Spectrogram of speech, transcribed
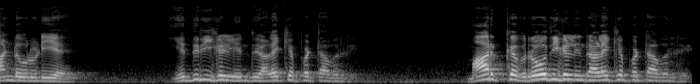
ஆண்டவருடைய எதிரிகள் என்று அழைக்கப்பட்ட அவர்கள் மார்க்க விரோதிகள் என்று அழைக்கப்பட்ட அவர்கள்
